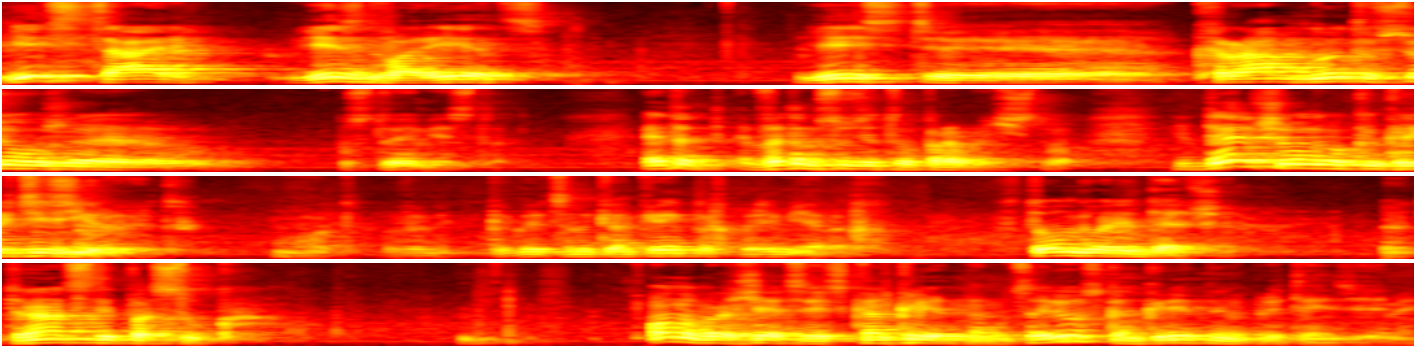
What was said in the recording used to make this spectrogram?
Есть царь, есть дворец, есть э, храм, но это все уже пустое место. Это, в этом суть этого пророчества. И дальше он его конкретизирует. Вот, уже, как говорится, на конкретных примерах. Что он говорит дальше? Тринадцатый посук. Он обращается к конкретному царю с конкретными претензиями.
